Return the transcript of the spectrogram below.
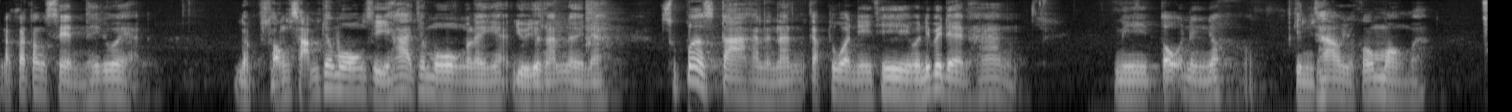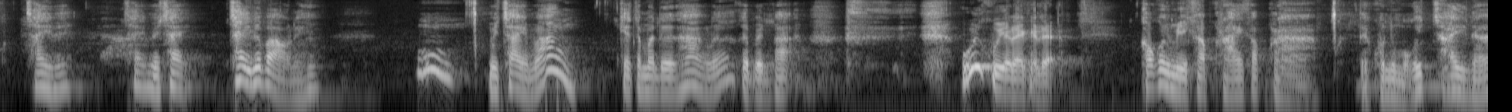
แล้วก็ต้องเซ็นให้ด้วยแบบสองสามชั่วโมงสี่ห้าชั่วโมงอะไรเงี้ยอยู่อย่างนั้นเลยนะซูเปอร์สตาร์ขนาดนั้นกับตัวนี้ที่วันนี้ไปเดินห้าง มีโต๊ะหนึ่งเนาะกินข้าวอยู่ก็มองมา ใช่ไหมใช่ไม่ใช่ ใช่หรือเปล่าเนี่ยอืมไม่ใช่มั้งแกจะมาเดินห้างเหรอเคยเป็นพระอุ้ยคุยอะไรกันเนี่ยเขาก็จะมีคลับคล้ายคลับคลาแต่คนหนึ่งบอกว่าใช่นะ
